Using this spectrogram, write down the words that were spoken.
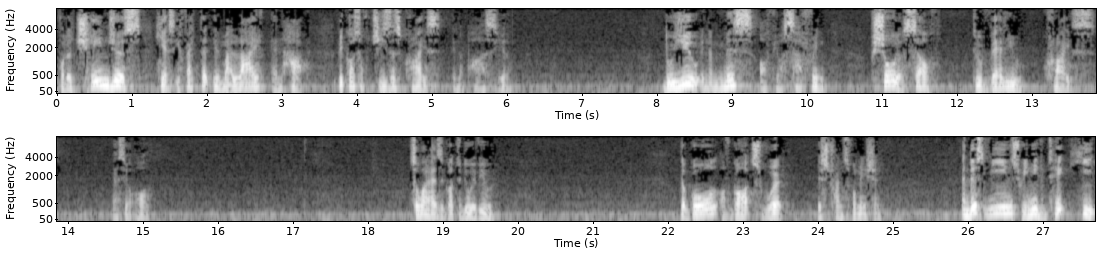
for the changes He has effected in my life and heart because of Jesus Christ in the past year? Do you, in the midst of your suffering, show yourself to value Christ as your all? So, what has it got to do with you? The goal of God's Word is transformation. And this means we need to take heed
